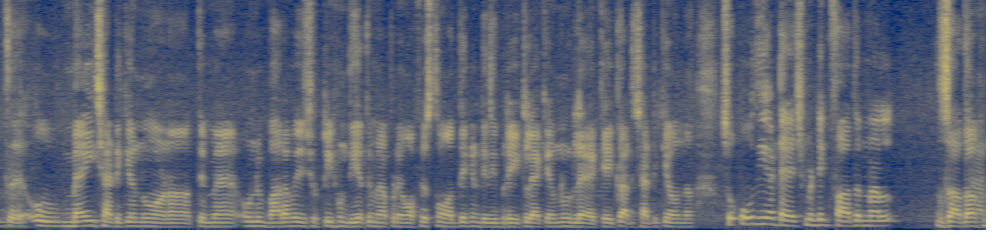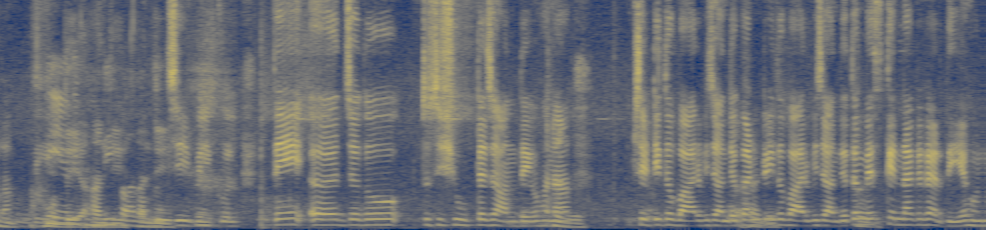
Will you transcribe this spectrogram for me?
ਤੇ ਉਹ ਮੈਂ ਹੀ ਛੱਡ ਕੇ ਉਹਨੂੰ ਆਉਣਾ ਤੇ ਮੈਂ ਉਹਨੂੰ 12 ਵਜੇ ਛੁੱਟੀ ਹੁੰਦੀ ਹੈ ਤੇ ਮੈਂ ਆਪਣੇ ਆਫਿਸ ਤੋਂ ਅੱਧੇ ਘੰਟੇ ਦੀ ਬ੍ਰੇਕ ਲੈ ਕੇ ਉਹਨੂੰ ਲੈ ਕੇ ਘਰ ਛੱਡ ਕੇ ਆਉਣਾ। ਸੋ ਉਹਦੀ ਅਟੈਚਮੈਂਟ ਇੱਕ ਫਾਦਰ ਨਾਲ ਜ਼ਿਆਦਾ ਹੁੰਦੀ ਆ ਹਾਂਜੀ ਹਾਂਜੀ। ਜੀ ਬਿਲਕੁਲ। ਤੇ ਜਦੋਂ ਤੁਸੀਂ ਸ਼ੂਟ ਤੇ ਜਾਂਦੇ ਹੋ ਹਨਾ? ਸਿਟੀ ਤੋਂ ਬਾਹਰ ਵੀ ਜਾਂਦੇ ਹੋ ਕੰਟਰੀ ਤੋਂ ਬਾਹਰ ਵੀ ਜਾਂਦੇ ਹੋ ਤਾਂ ਮਿਸ ਕਿੰਨਾ ਕੁ ਕਰਦੀ ਹੈ ਹੁਣ?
